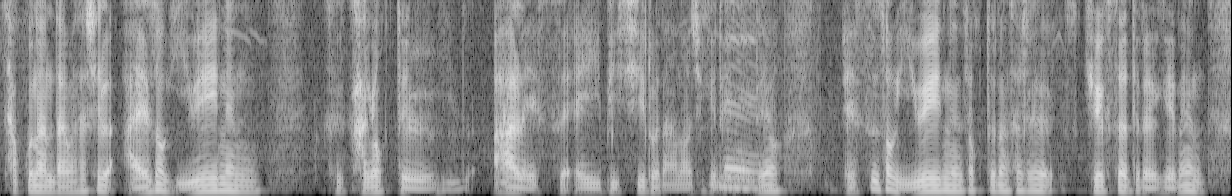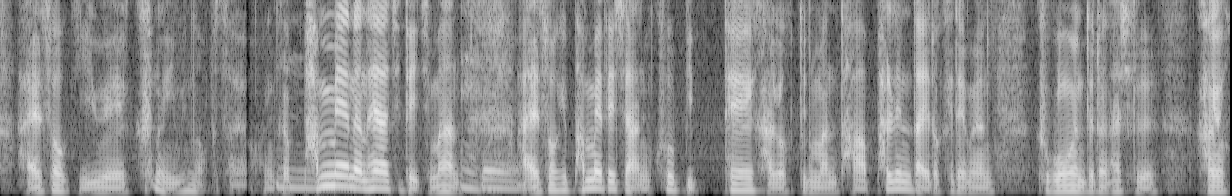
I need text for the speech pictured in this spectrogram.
잡고 난 다음에 사실 알석 이외에는 그 가격들 R, S, A, B, C로 나눠지게 네. 되는데요. 네. S석 이외에 있는 석들은 사실 기획사들에게는 R석 이외에 큰 의미는 없어요. 그러니까 음. 판매는 해야지 되지만 네. R석이 판매되지 않고 밑에 가격들만 다 팔린다 이렇게 되면 그 공연들은 사실 가격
